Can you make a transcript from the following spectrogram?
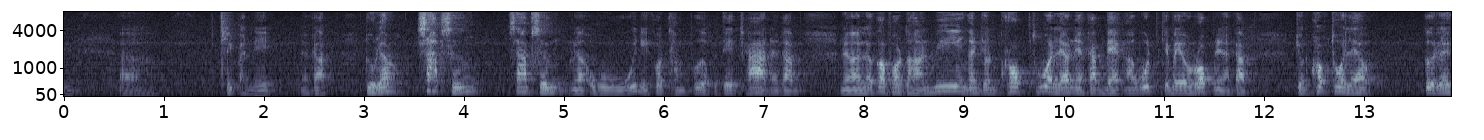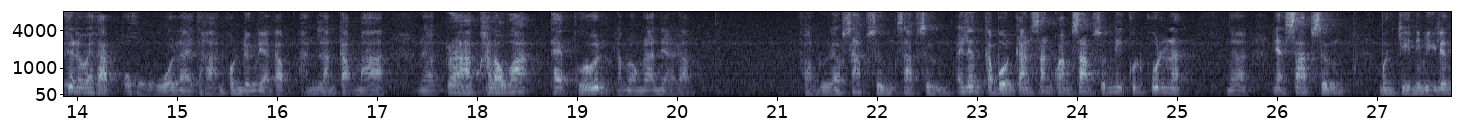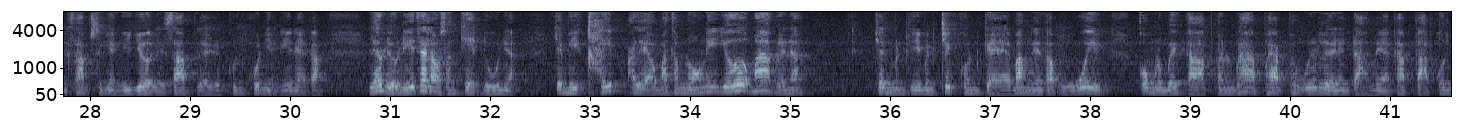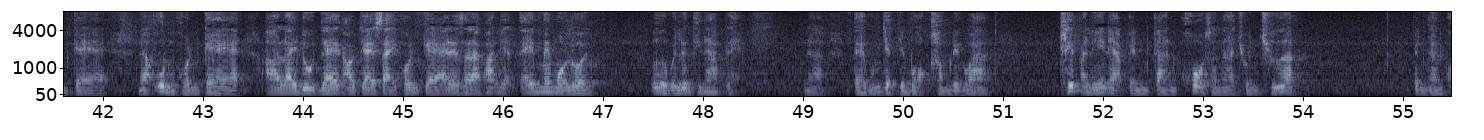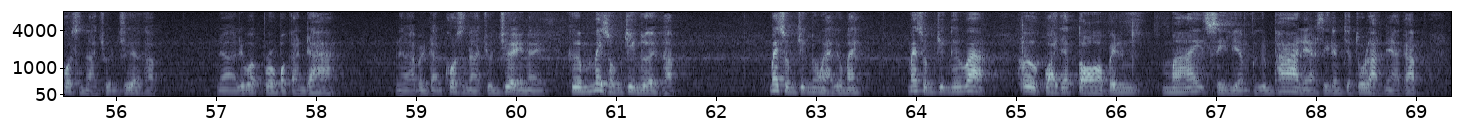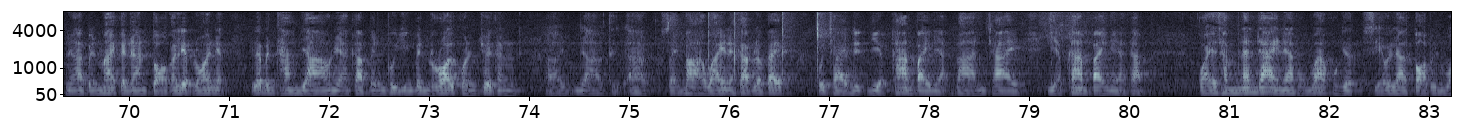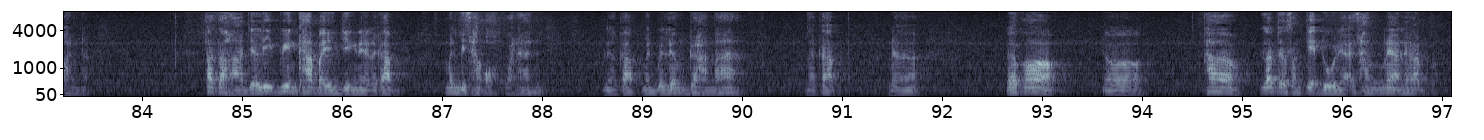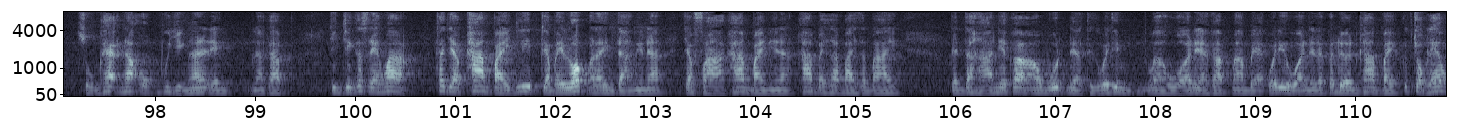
คลิปอันนี้นะครับดูแล้วซาบซึ้งซาบซึ้งนะโอ้โหนี่เขาทำเพื่อประเทศชาตินะครับนะแล้วก็พอทหารวิ่งกันจนครบถ้วนแล้วเนี่ยครับแบกอาวุธจะไปรบเนี่ยครับจนครบถ้วนแล้ว เกิดอะไรขึ้นไหมครับโอ้โหนายทหารคนหนึ่งเนี่ยครับหันหลังกลับมา นะกราบคารวะแทบพื้นทำนองนั้นเนี่ยนะครับฟังดูแล้วซาบซึ้งซาบซึ้งไอ้เรื่องกระบวนการสร้างความซาบซึ้งนี่คุ้นๆนะนะเนี่ยซาบซึ้งเมืองจีนนี่มีเรื่องซาบซึ้งอย่างนี้เยอะเลยซาบเลยคุ้นๆอย่างนี้เนี่ยครับแล้วเดี๋ยวนี้ถ้าเราสังเกตดูเนี่ยจะมีคลิปอะไรออกมาทำนองนี้เยอะมากเลยนะ เช่นบางทีมันคลิปคนแก่บ้างเนี่ยครับอุ้ยก้มลงไปกราบกันภาพแพบพื้นเลยต่างๆเนี่ยครับกราบคนแก่นะอุ้มคนแก่ อะไรดูแลเอาใจใส่คนแก่อะไรสารพัดเนี่ยเต็มไม่หมดเลย เออเป็นเรื่องที่น่าแปลกนะแต่ผมอยากจะบอกคำหนึ่งว่า คลิปอันนี้เนี่ยเป็นการโฆษณาชวนเชื่อ เป็นการโฆษณาชวนเชื่อครับนะเรียกว่าโปรปกันดานะเป็นการโฆษณาชวนเชื่อยังไง คือไม่สมจริงเลยครับ ไม่สมจริงตรงไหนรู้ไหมไม่สมจริงคือว่าเออกว่าจะต่อเป็นไม้สี่เหลี่ยมผืนผ้าเนี่ยสี่เหลี่ยมจัตุรัสเนี่ยครับนะเป็นไม้กระดานต่อกันเรียบร้อยเนี่ยแล้วเป็นทางยาวเนี่ยครับเป็นผู้หญิงเป็นร้อยคนช่วยกันอ่าใส่บ่าไว้นะครับ แล้วก็ให้ ผู้ชายเหยียบข้ามไปเนี่ยทหารชายเหยียบข้ามไปเนี่ยครับกว่าจะทำนั่นได้นะผมว่าคงจะเสียเวลาต่อเป็นวันนะถ้าทหารจะรีบวิ่งข้ามไปจริงๆเนี่ยนะครับ มันมีทางออกกว่านั้นนะครับ มันเป็นเรื่องดราม่านะครับนะแล้วก็เอ่อถ้าเราจะสังเกตดูเนี่ยทางเนี่ยนะครับ สูงแค่หน้าอกผู้หญิงนั้นเองนะครับ จริง ๆ ก็แสดงว่าถ้าจะข้ามไปรีบจะไปรบอะไรต่างๆเนี่ยนะจะฝ่าข้ามไปเนี่ยนะข้ามไปสบายๆ เป็นทหารเนี่ยก็เอาวุธเนี่ยถือไว้ที่หัวเนี่ยครับมาแบกไว้ที่หัวเนี่ยแล้วก็เดินข้ามไปก็จบแล้ว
